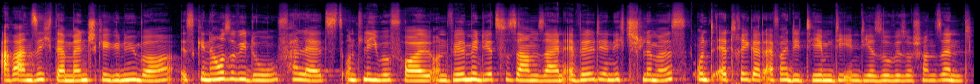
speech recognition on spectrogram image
Aber an sich, der Mensch gegenüber ist genauso wie du verletzt und liebevoll und will mit dir zusammen sein. Er will dir nichts Schlimmes und er triggert einfach die Themen, die in dir sowieso schon sind.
